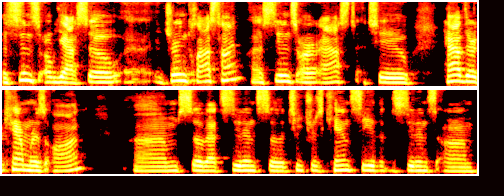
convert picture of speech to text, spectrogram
The students, oh yeah, so uh, during class time, uh, students are asked to have their cameras on um, so that students, so the teachers can see that the students um,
